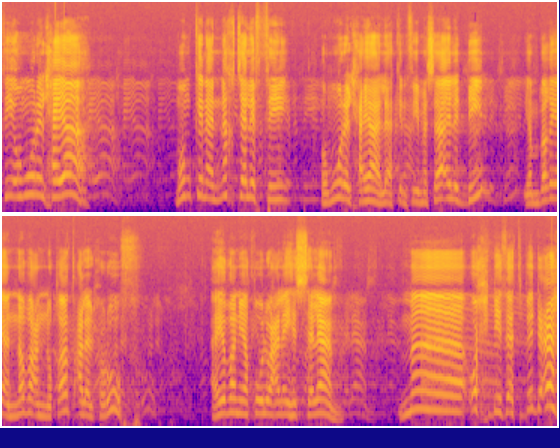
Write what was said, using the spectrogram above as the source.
في أمور الحياة. ممكن أن نختلف في أمور الحياة لكن في مسائل الدين ينبغي أن نضع النقاط على الحروف. أيضا يقول عليه السلام ما أحدثت بدعة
